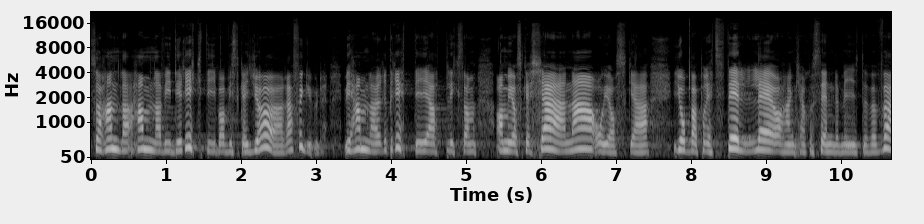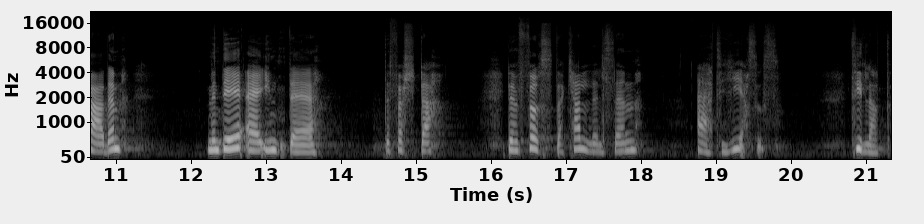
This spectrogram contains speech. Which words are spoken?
så hamnar vi direkt i vad vi ska göra för Gud. Vi hamnar rätt i att liksom, ja, men jag ska tjäna och jag ska jobba på rätt ställe och han kanske sänder mig ut över världen. Men det är inte det första. Den första kallelsen är till Jesus. Till att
